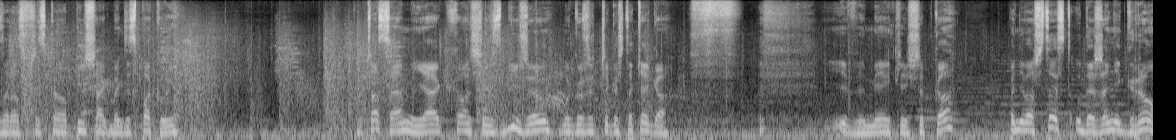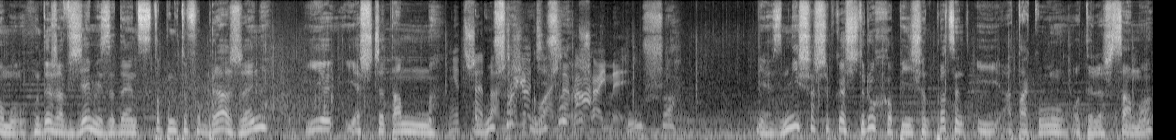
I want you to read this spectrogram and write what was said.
Zaraz wszystko opiszę, jak będzie spokój. Tymczasem, jak on się zbliżył, mogę użyć czegoś takiego. I wymiękli szybko, ponieważ to jest uderzenie gromu. Uderza w ziemię, zadając 100 punktów obrażeń i jeszcze tam... Nie trzeba mi się kłaniać. Ruszajmy. Nie, zmniejsza szybkość ruchu o 50% i ataku o tyleż samo.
